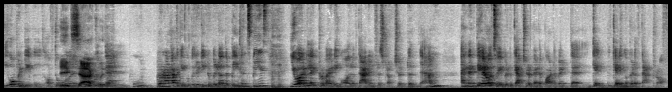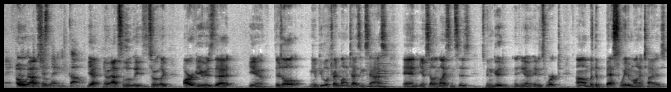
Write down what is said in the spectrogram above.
the open table of the world. Exactly. Who would then who do not have the capability to build out the payments piece. Mm-hmm. You are like providing all of that infrastructure to them. And then they're also able to capture a better part of it, that get getting a bit of that profit. Oh, absolutely. Just letting it go. Yeah, no, absolutely. So like our view is that, you know, there's all you know, people have tried monetizing SaaS mm-hmm. and you know selling licenses it's been good, you know, and it's worked. Um, but the best way to monetize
